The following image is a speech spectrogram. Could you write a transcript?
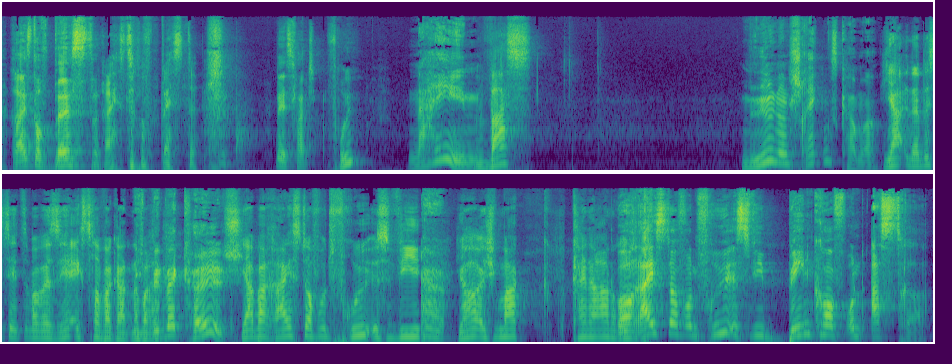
Reisdorf Beste. Reisdorf beste. Nee, ist falsch. Früh? Nein. Was? Mühlen- und Schreckenskammer. Ja, da bist du jetzt aber bei sehr extravaganten. Ich Aber, bin bei Kölsch. ja, aber Reisdorf und Früh ist wie, ja, ich mag, keine Ahnung. Boah, Reisdorf und Früh ist wie Binkhoff und Astra.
